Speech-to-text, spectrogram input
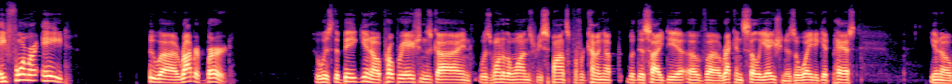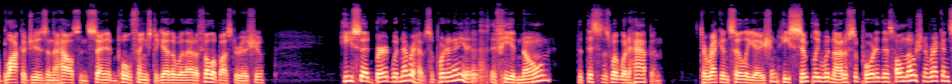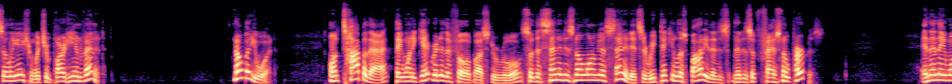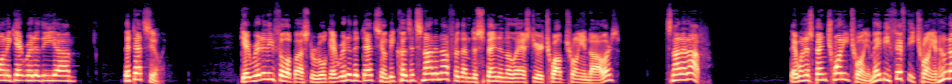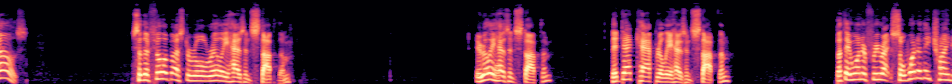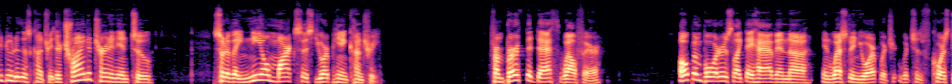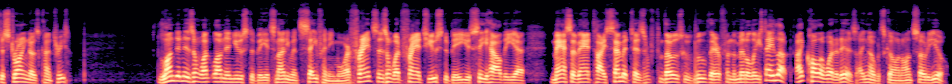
A former aide to uh, Robert Byrd who was the big, you know, appropriations guy and was one of the ones responsible for coming up with this idea of uh, reconciliation as a way to get past, you know, blockages in the House and Senate and pull things together without a filibuster issue. He said Byrd would never have supported any of this if he had known that this is what would happen to reconciliation. He simply would not have supported this whole notion of reconciliation, which in part he invented. Nobody would. On top of that, they want to get rid of the filibuster rule, so the Senate is no longer a Senate. It's a ridiculous body that is that is has no purpose. And then they want to get rid of the uh, the debt ceiling. Get rid of the filibuster rule. Get rid of the debt ceiling because it's not enough for them to spend in the last year twelve trillion dollars. It's not enough. They want to spend twenty trillion, maybe fifty trillion. Who knows? So the filibuster rule really hasn't stopped them. It really hasn't stopped them. The debt cap really hasn't stopped them. But they want a free ride. So, what are they trying to do to this country? They're trying to turn it into sort of a neo Marxist European country. From birth to death, welfare. Open borders like they have in, uh, in Western Europe, which, which is, of course, destroying those countries. London isn't what London used to be. It's not even safe anymore. France isn't what France used to be. You see how the uh, massive anti Semitism from those who've moved there from the Middle East. Hey, look, I call it what it is. I know what's going on. So do you.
